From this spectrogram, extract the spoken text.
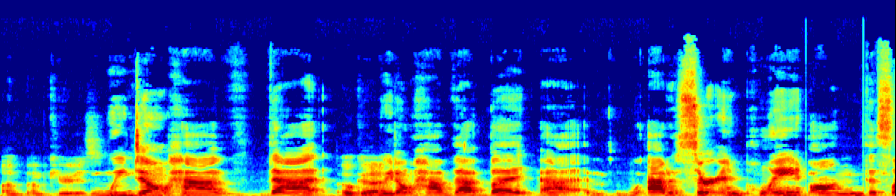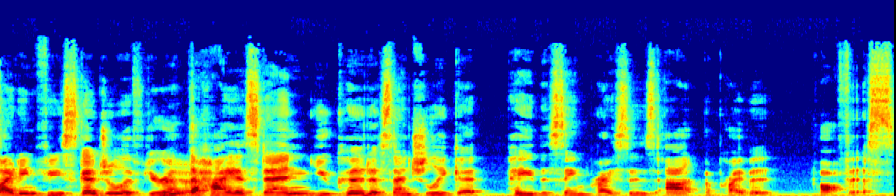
I'm, I'm curious. We don't have that Okay. We don't have that, but um, at a certain point on the sliding fee schedule, if you're Yeah. at the highest end, you could essentially get pay the same prices at a private office.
